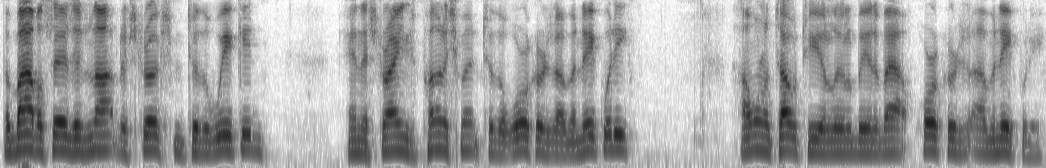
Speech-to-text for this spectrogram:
The Bible says it's not destruction to the wicked and a strange punishment to the workers of iniquity. I want to talk to you a little bit about workers of iniquity.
